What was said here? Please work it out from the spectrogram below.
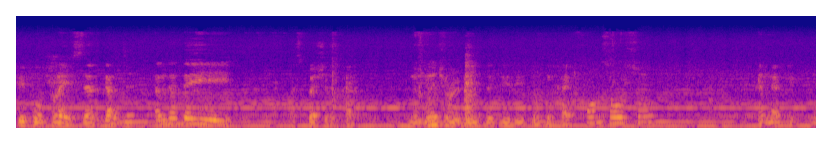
people place that gadget and then they, especially head, naturally they, they, they took the headphones also, connected to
